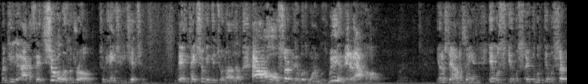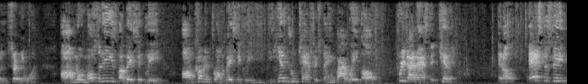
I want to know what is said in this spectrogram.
but like I said, sugar was a drug to the ancient Egyptians. They used to take sugar and get you another level. Alcohol certainly was one. Because we invented alcohol. You understand what I'm saying? It was it was it was it was certain certainly one. Um, no, most of these are basically um, coming from basically the, the Hindu tantric thing by way of pre-dynastic Kemet. You know, ecstasy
